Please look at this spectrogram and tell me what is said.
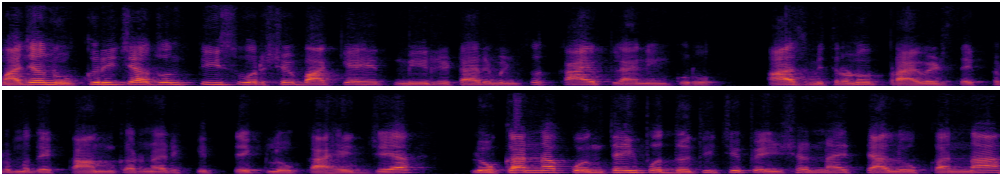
माझ्या नोकरीचे अजून तीस वर्ष बाकी आहेत मी रिटायरमेंटचं काय प्लॅनिंग करू? आज मित्रांनो प्रायव्हेट सेक्टरमध्ये काम करणारे कित्येक लोक आहेत ज्या लोकांना कोणत्याही पद्धतीची पेन्शन नाही त्या लोकांना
